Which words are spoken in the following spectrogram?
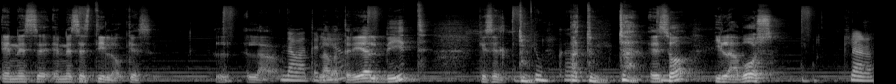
en ese, en ese estilo, que es la, La batería. batería, el beat, que es el tum, cha, eso, y la voz. claro.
